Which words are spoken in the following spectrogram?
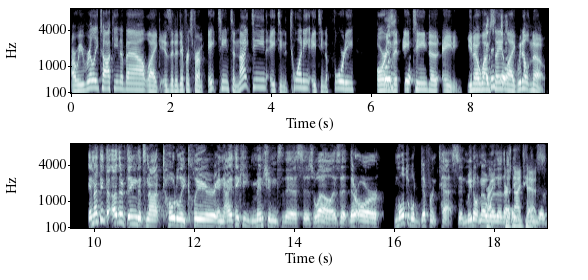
are we really talking about like is it a difference from 18 to 19, 18 to 20, 18 to 40, or Well, is it 18 to 80? You know what I'm saying? that- like we don't know. And I think the other thing that's not totally clear, and I think he mentions this as well, is that there are multiple different tests, and we don't know Right. whether that nine 18 was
